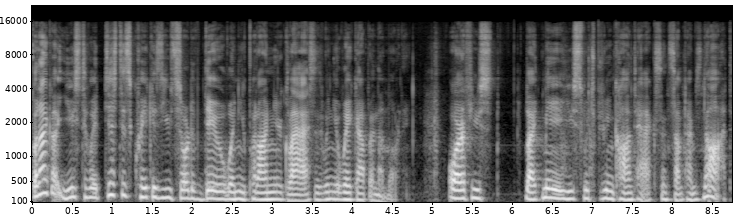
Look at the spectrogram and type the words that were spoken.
But I got used to it just as quick as you sort of do when you put on your glasses when you wake up in the morning. Or if you, like me, you switch between contacts and sometimes not.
